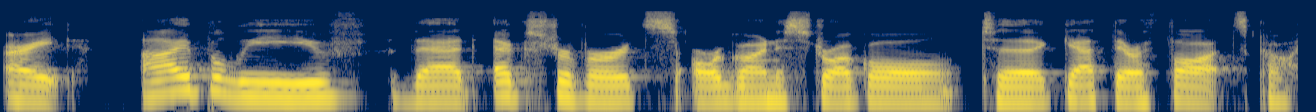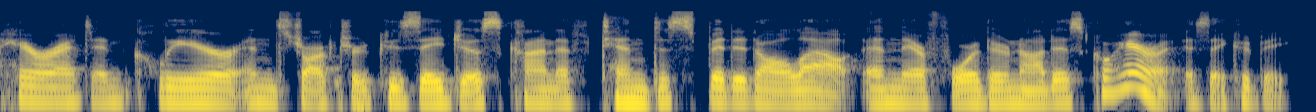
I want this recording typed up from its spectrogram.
all right. I believe that extroverts are going to struggle to get their thoughts coherent and clear and structured because they just kind of tend to spit it all out and therefore they're not as coherent as they could be.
